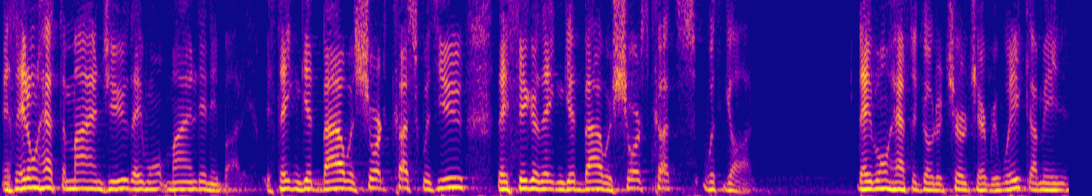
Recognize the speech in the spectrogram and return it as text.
If they don't have to mind you, they won't mind anybody. If they can get by with shortcuts with you, they figure they can get by with shortcuts with God. They won't have to go to church every week. I mean,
